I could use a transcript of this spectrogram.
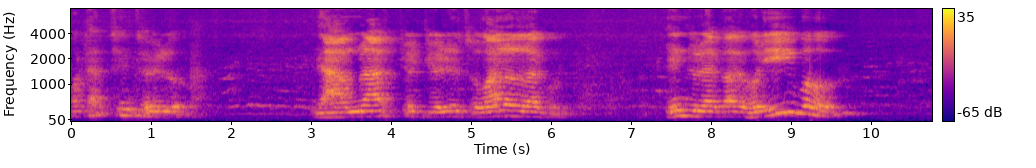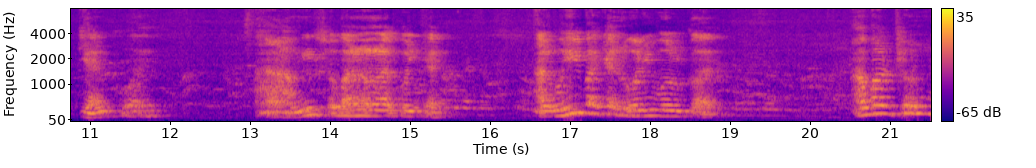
হঠাৎ চিন্তা হইল, যে আমরা আশ্চর্য হরি বল। কেন কয়? আর আমি সোমান কই কেন? আর ওই বা কেন হরি বল কয়? আমার জন্ম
